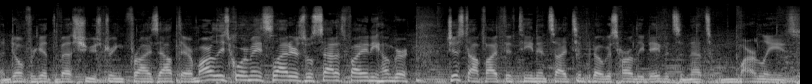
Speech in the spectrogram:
And don't forget the best shoestring fries out there. Marley's Gourmet Sliders will satisfy any hunger just off I 15 inside Timpanogos Harley Davidson. That's Marley's.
